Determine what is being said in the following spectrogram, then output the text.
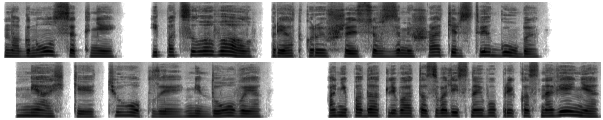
нагнулся к ней и поцеловал приоткрывшиеся в замешательстве губы. Мягкие, теплые, медовые. Они податливо отозвались на его прикосновение,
